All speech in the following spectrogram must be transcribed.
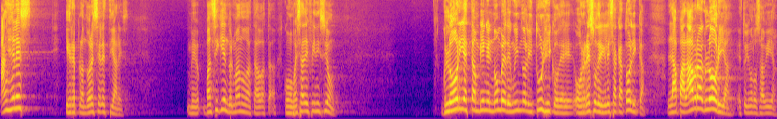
ángeles y resplandores celestiales. ¿Me van siguiendo, hermano, hasta, hasta como va esa definición? Gloria es también el nombre de un himno litúrgico o rezo de la iglesia católica. La palabra gloria, esto yo no lo sabía,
